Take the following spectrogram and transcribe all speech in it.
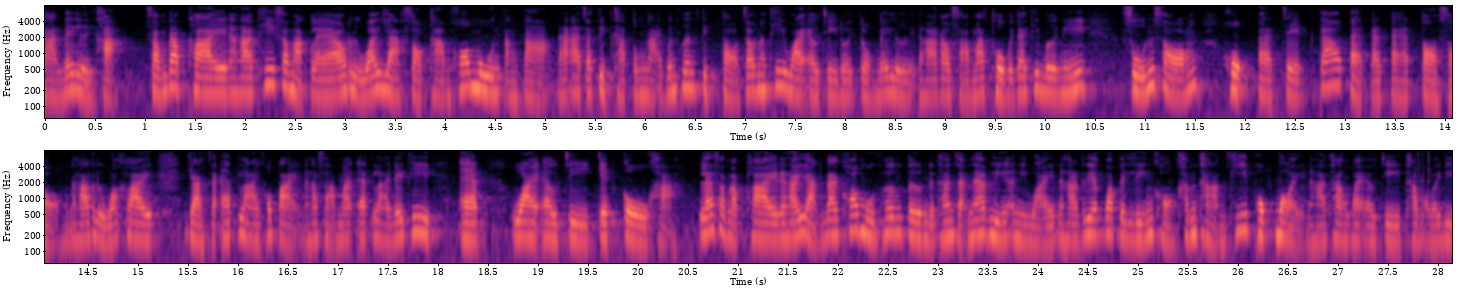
งานได้เลยค่ะสำหรับใครนะคะที่สมัครแล้วหรือว่าอยากสอบถามข้อมูลต่างๆนะอาจจะติดขัดตรงไหนเพื่อนๆ ติดต่อเจ้าหน้าที่ YLG โดยตรงได้เลยนะคะ เราสามารถโทรไปได้ที่เบอร์นี้026879888 ต่อ 2 นะคะ หรือว่าใครอยากจะแอดไลน์เข้าไปนะคะ สามารถแอดไลน์ได้ที่ @ylg getgo ค่ะ และสำหรับใครนะคะอยากได้ข้อมูลเพิ่มเติม เดี๋ยวท่านจะแนบลิงก์อันนี้ไว้นะคะ เรียกว่าเป็นลิงก์ของคำถามที่พบบ่อยนะคะ ทาง YLG ทำเอาไว้ดี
